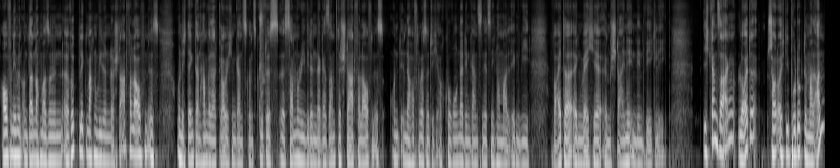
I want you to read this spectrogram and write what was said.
aufnehmen und dann nochmal so einen äh, Rückblick machen, wie denn der Start verlaufen ist. Und ich denke, dann haben wir da, glaube ich, ein ganz, ganz gutes äh, Summary, wie denn der gesamte Start verlaufen ist. Und in der Hoffnung, dass natürlich auch Corona dem Ganzen jetzt nicht nochmal irgendwie weiter irgendwelche ähm, Steine in den Weg legt ich kann sagen, Leute, schaut euch die Produkte mal an.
